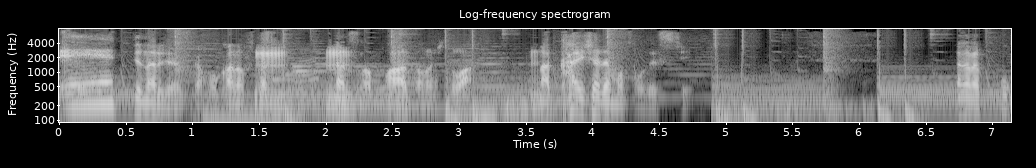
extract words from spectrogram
えーってなるじゃないですか、他の2つ、うん二つのパートの人は。うんまあ会社でもそうですし。だからこ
